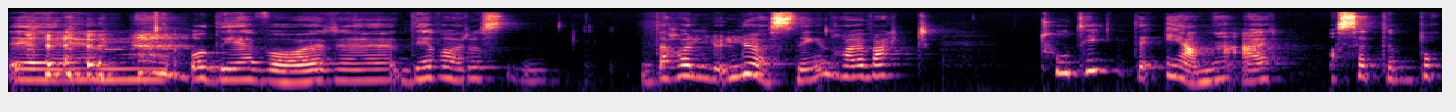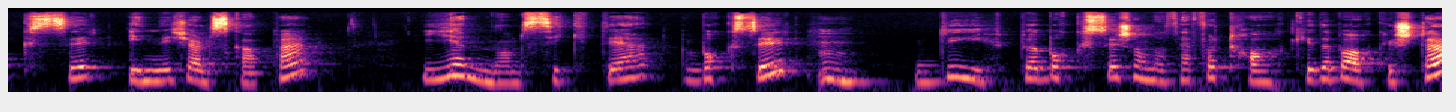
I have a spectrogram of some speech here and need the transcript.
Ehm, og det var, eh, det var å har, Løsningen har jo vært to ting. Det ene er å sette bokser inn i kjøleskapet. Gjennomsiktige bokser. Dype bokser, sånn at jeg får tak i det bakerste.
